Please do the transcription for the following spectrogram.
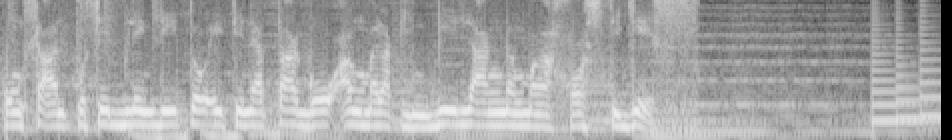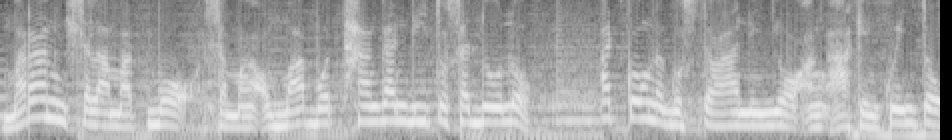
kung saan posibleng dito itinatago ang malaking bilang ng mga hostages. Maraming salamat po sa mga umabot hanggang dito sa dulo at kung nagustuhan ninyo ang aking kwento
